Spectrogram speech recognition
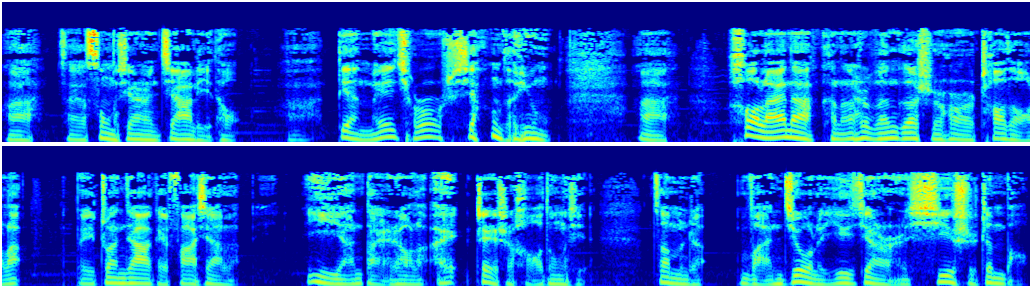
啊，在宋先生家里头啊垫煤球箱子用，啊，后来呢，可能是文革时候抄走了，被专家给发现了，一眼逮着了，哎，这是好东西，这么着挽救了一件稀世珍宝。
